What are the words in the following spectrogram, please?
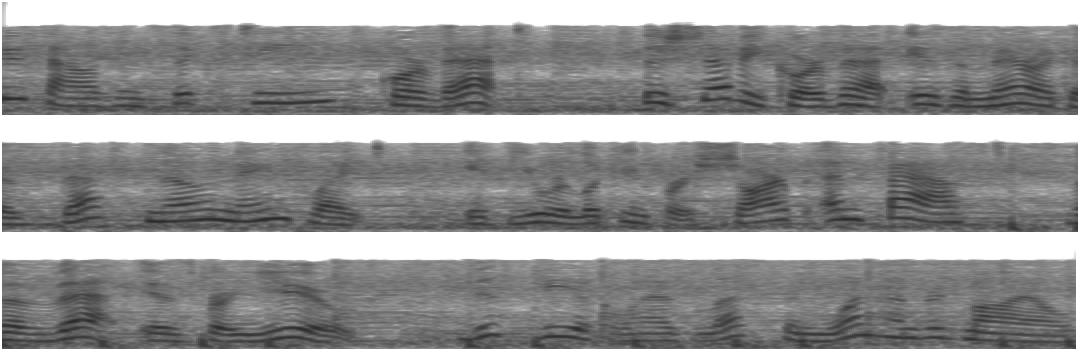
2016 Corvette. The Chevy Corvette is America's best-known nameplate. If you are looking for sharp and fast, the Vette is for you. This vehicle has less than 100 miles.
